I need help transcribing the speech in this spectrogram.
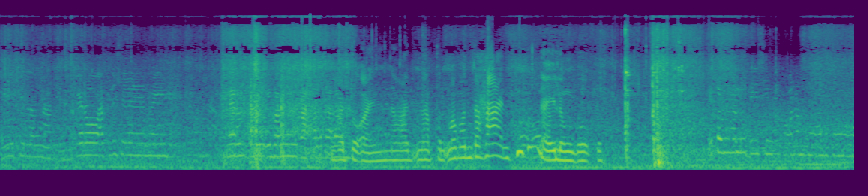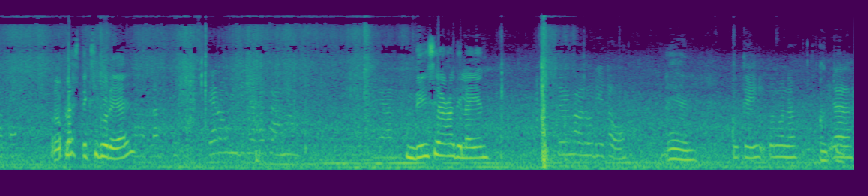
ayusin lang natin. Pero at least eh, may meron tayong ibang kakalkalan. Nakatuan, naka, napun, mapuntahan. Nailunggo ko. Ito mga Lodi, hindi ko alam kung ano kung mga Mga plastic siguro yan? Plastic. Pero hindi niya kasama. Ayan. Hindi siya kadila yan. So yung mga Lodi ito, oh. Ayan. Okay, ikon mo na. Okay. Yeah.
